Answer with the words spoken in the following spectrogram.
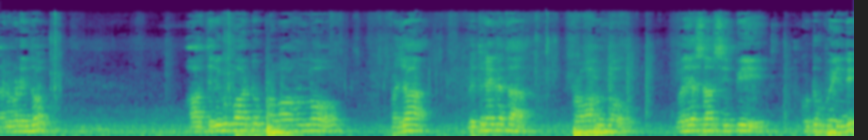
కనబడిందో ఆ తిరుగుబాటు ప్రవాహంలో ప్రజా వ్యతిరేకత ప్రవాహంలో వైఎస్ఆర్సిపి కొట్టుకుపోయింది.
